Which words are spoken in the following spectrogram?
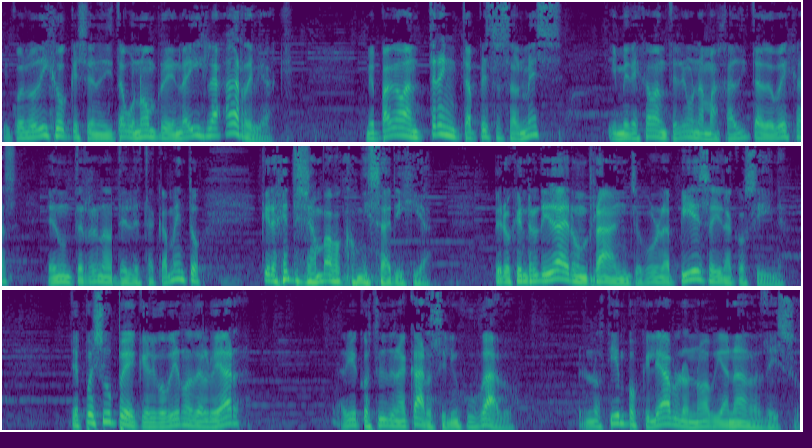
y cuando dijo que se necesitaba un hombre en la isla, agarré viaje. Me pagaban 30 pesos al mes y me dejaban tener una majadita de ovejas en un terreno del destacamento que la gente llamaba comisaría, pero que en realidad era un rancho con una pieza y una cocina. Después supe que el gobierno de Alvear había construido una cárcel y un juzgado, pero en los tiempos que le hablo no había nada de eso.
